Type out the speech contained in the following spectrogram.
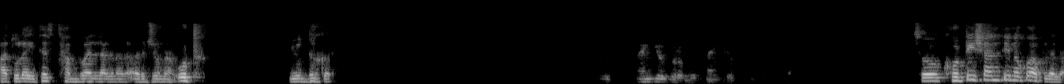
हा तुला इथेच थांबवायला लागणार अर्जुना. उठ. युद्ध कर. थँक्यू प्रभू थँक्यू सो खोटी शांती नको आपल्याला.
